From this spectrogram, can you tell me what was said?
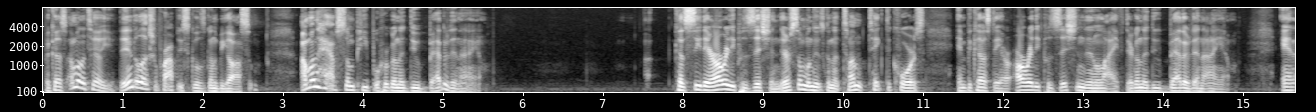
Because I'm going to tell you, the intellectual property school is going to be awesome. I'm going to have some people who are going to do better than I am. Because, see, they're already positioned. There's someone who's going to take the course, and because they are already positioned in life, they're going to do better than I am. And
